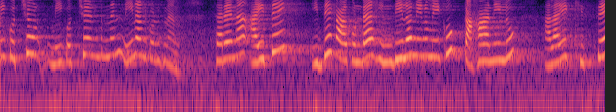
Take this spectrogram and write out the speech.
మీకు వచ్చే మీకు వచ్చే ఉంటుందని నేను అనుకుంటున్నాను. సరేనా? అయితే ఇదే కాకుండా హిందీలో నేను మీకు కహానీలు అలాగే కిస్సే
